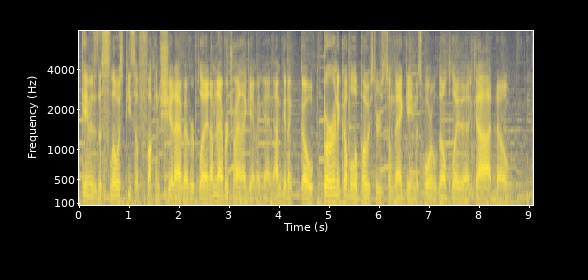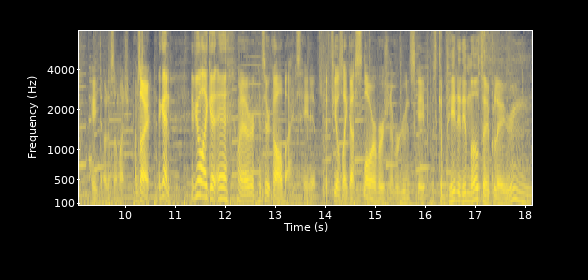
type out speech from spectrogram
That game is the slowest piece of fucking shit I've ever played. I'm never trying that game again. I'm gonna go burn a couple of posters or something. That game is horrible. Don't play that. God, no. I hate Dota so much. I'm sorry. Again, if you like it, eh, whatever. It's your call, but I just hate it. It feels like a slower version of RuneScape with competitive multiplayer.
